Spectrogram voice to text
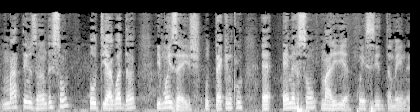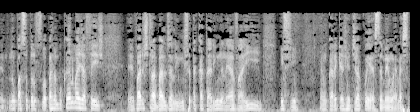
Matheus Anderson, ou Tiago Adam e Moisés. O técnico é Emerson Maria, conhecido também, né? Não passou pelo futebol pernambucano, mas já fez é, vários trabalhos ali em Santa Catarina, né? Havaí, enfim. É um cara que a gente já conhece também, o Emerson.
